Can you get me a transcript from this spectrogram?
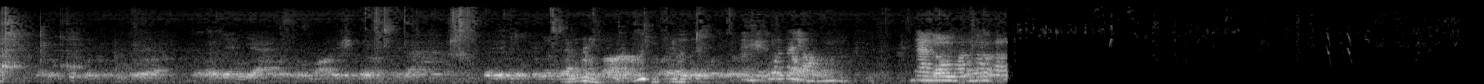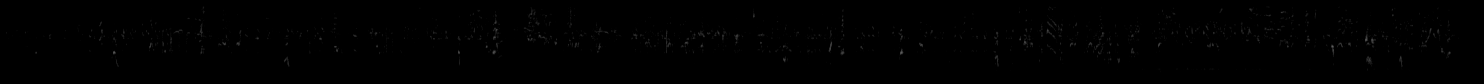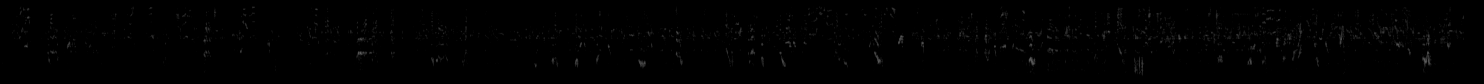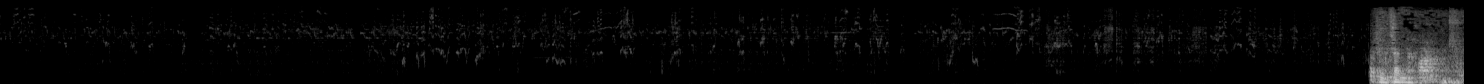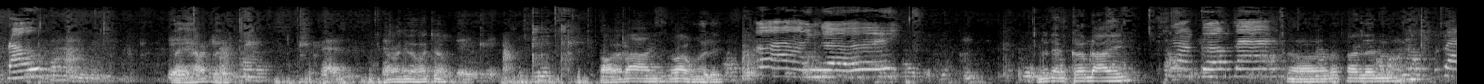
Nghĩ quá nó giòn Nhà luôn xanh nào đâu? Để hết rồi. Đã chưa? Hết chưa? Rồi Bye bye. Mọi người đi. Người Đến ăn cơm đây. Nhà cơm đây. Rồi bắt tay lên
